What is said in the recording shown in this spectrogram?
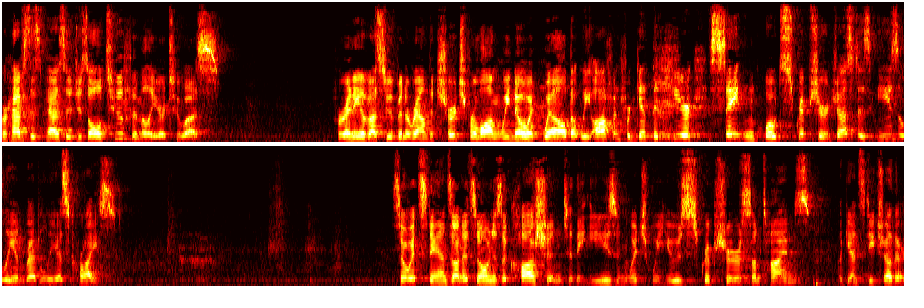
Perhaps this passage is all too familiar to us. For any of us who have been around the church for long, we know it well, but we often forget that here Satan quotes Scripture just as easily and readily as Christ. So it stands on its own as a caution to the ease in which we use Scripture sometimes against each other,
